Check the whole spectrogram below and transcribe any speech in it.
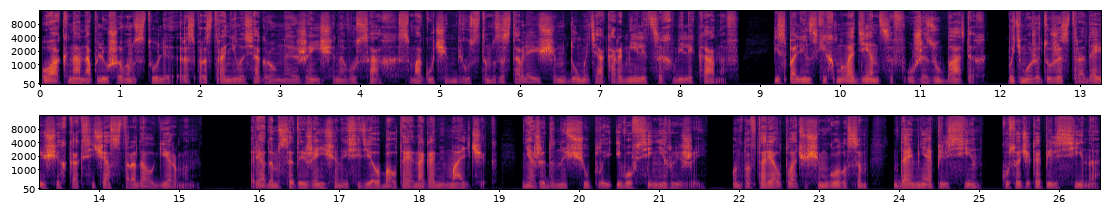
У окна на плюшевом стуле распространилась огромная женщина в усах с могучим бюстом, заставляющим думать о кормилицах великанов, исполинских младенцев, уже зубатых, быть может, уже страдающих, как сейчас страдал Герман. Рядом с этой женщиной сидел, болтая ногами, мальчик, неожиданно щуплый и вовсе не рыжий. Он повторял плачущим голосом «Дай мне апельсин, кусочек апельсина»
